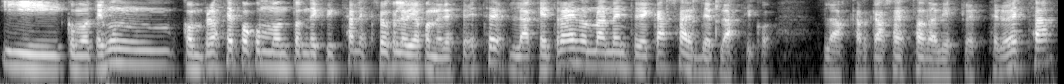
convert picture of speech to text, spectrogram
Y como tengo un. compré hace poco un montón de cristales, creo que le voy a poner este. Este, la que trae normalmente de casa es de plástico las carcasas estas de AliExpress. Pero esta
